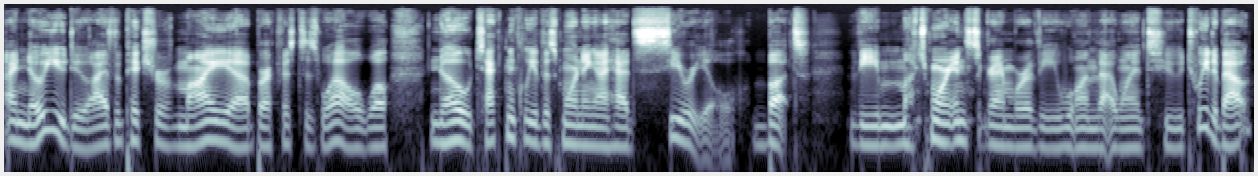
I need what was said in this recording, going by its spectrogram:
I know you do. I have a picture of my uh, breakfast as well. Well, no, technically this morning I had cereal, but the much more Instagram worthy one that I wanted to tweet about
